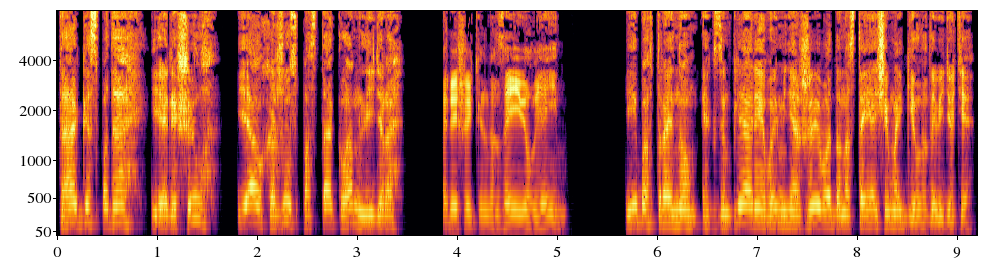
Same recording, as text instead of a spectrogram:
«Так, господа, я решил, я ухожу с поста клан-лидера», — решительно заявил я им. «Ибо в тройном экземпляре вы меня живо до настоящей могилы доведете.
